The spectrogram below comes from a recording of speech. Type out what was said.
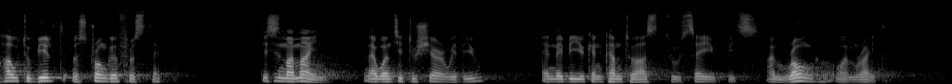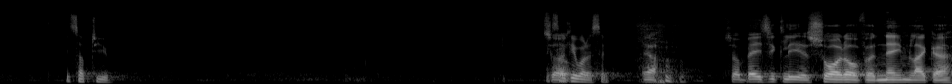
how to build a stronger first step. This is my mind, and I wanted to share with you, and maybe you can come to us to say if it's I'm wrong or I'm right. It's up to you. So, exactly what I said. Yeah. so basically, a sort of a name like a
